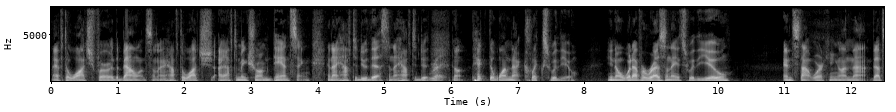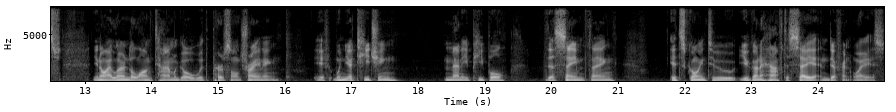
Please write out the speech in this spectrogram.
i have to watch for the balance and i have to watch i have to make sure i'm dancing and i have to do this and i have to do Right. no pick the one that clicks with you. You know whatever resonates with you and start working on that. That's you know i learned a long time ago with personal training. If when you're teaching many people the same thing it's going to you're going to have to say it in different ways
